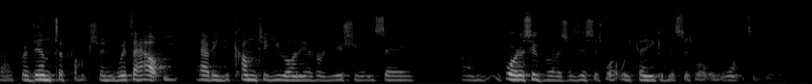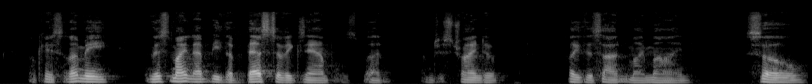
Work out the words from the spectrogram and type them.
uh, for them to function without having to come to you on every issue and say, um, Board of Supervisors, this is what we think, and this is what we want to do. Okay, so let me, this might not be the best of examples, but I'm just trying to play this out in my mind. So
